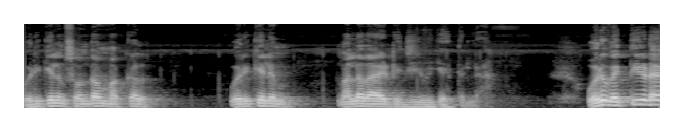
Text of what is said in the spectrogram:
ഒരിക്കലും സ്വന്തം മക്കൾ ഒരിക്കലും നല്ലതായിട്ട് ജീവിക്കത്തില്ല. ഒരു വ്യക്തിയുടെ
